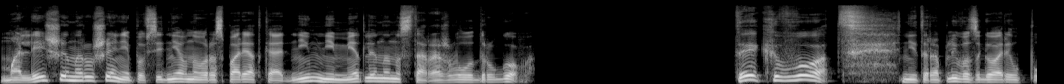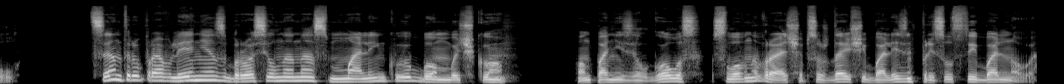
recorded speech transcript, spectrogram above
Малейшее нарушение повседневного распорядка одним немедленно настораживало другого. «Так вот», — неторопливо заговорил Пул, — «центр управления сбросил на нас маленькую бомбочку». Он понизил голос, словно врач, обсуждающий болезнь в присутствии больного.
